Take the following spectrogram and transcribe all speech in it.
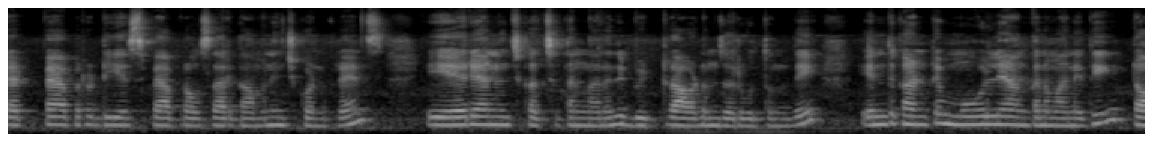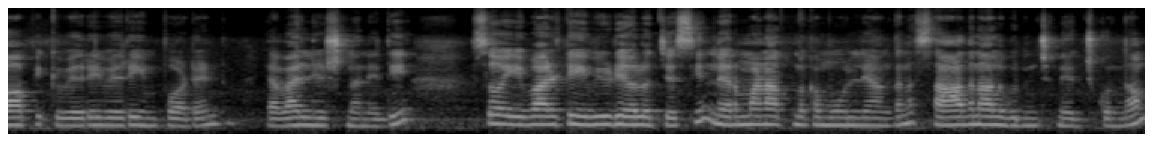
TET paper DSC paper ఒకసారి గమనించుకోండి ఫ్రెండ్స్ ఈ ఏరియా నుంచి ఖచ్చితంగా అనేది బిట్ రావడం జరుగుతుంది. ఎందుకంటే మూల్యాంకనం అనేది topic very very important evaluation అనేది. సో ఇవాళ వీడియోలో వచ్చేసి నిర్మాణాత్మక మూల్యాంకన సాధనాల గురించి నేర్చుకుందాం.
